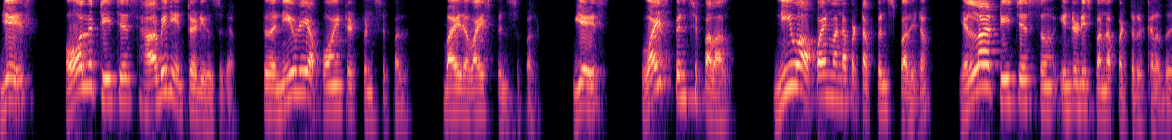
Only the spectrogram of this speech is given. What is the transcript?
Yes, all the teachers have been introduced to the newly appointed principal by the vice principal. Yes, vice பிரின்சிபலால் நியூ அப்பாயின்ட் பண்ணப்பட்ட பிரின்சிபாலிடம் எல்லா டீச்சர்ஸும் இன்ட்ரடியூஸ் பண்ணப்பட்டிருக்கிறது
